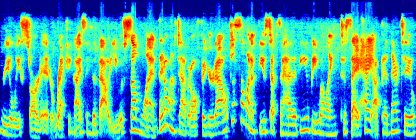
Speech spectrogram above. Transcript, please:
really started recognizing the value of someone. They don't have to have it all figured out, just someone a few steps ahead of you, be willing to say, Hey, I've been there too.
